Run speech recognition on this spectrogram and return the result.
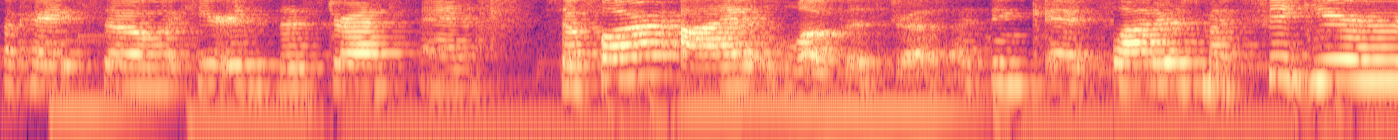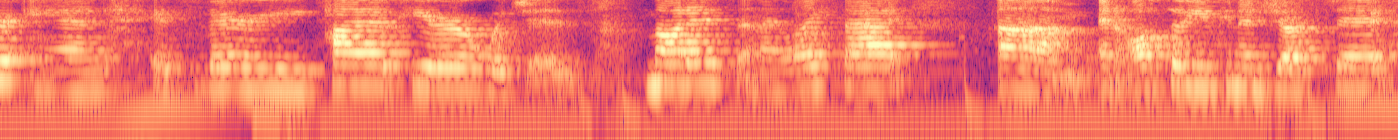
Okay, so here is this dress and so far I love this dress. I think it flatters my figure and it's very high up here, which is modest and I like that. Um, and also you can adjust it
